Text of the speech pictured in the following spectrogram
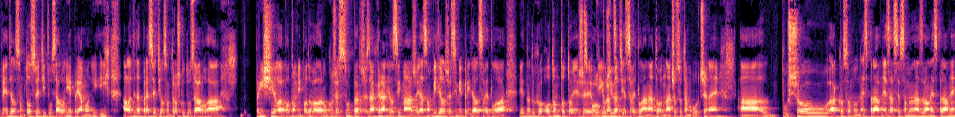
vedel som dosvietiť tú sálu, nie priamo ich, ale teda presvietil som trošku tú sálu a prišiel a potom mi podoval ruku, že super, že zachránil si ma, že ja som videl, že si mi pridal svetlo a jednoducho o tom toto je, že využívať tie svetlá na to, na čo sú tam určené. A tú show, ako som ju nesprávne, zase som ju nazval nesprávne,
